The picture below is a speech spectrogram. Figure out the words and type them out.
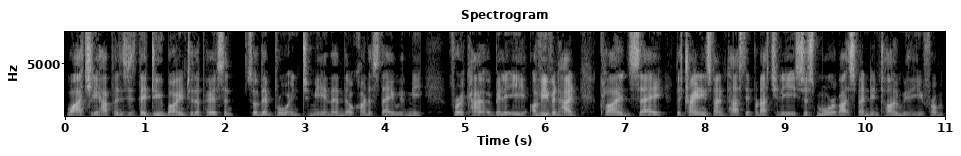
what actually happens is they do buy into the person. So they're brought into me and then they'll kind of stay with me for accountability. I've even had clients say the training's fantastic, but actually it's just more about spending time with you from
